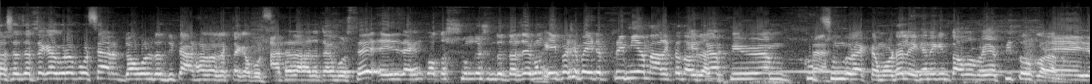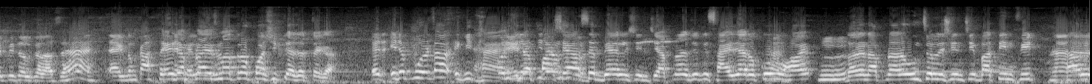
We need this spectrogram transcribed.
দশ হাজার টাকা করে পড়ছে আর ডবল ডোর দুইটা আঠারো হাজার টাকা পড়ছে। আঠারো হাজার টাকা বসছে এই যে দেখেন কত সুন্দর সুন্দর দরজা এবং এই পাশে ভাই এটা প্রিমিয়াম আরেকটা দরজা এটা প্রিমিয়াম খুব হ্যাঁ। সুন্দর একটা মডেল এখানে কিন্তু আবার ভাইয়া পিতল করা এই যে পিতল করা আছে হ্যাঁ একদম কাছ থেকে এটা প্রাইস মাত্র পঁয়ষট্টি হাজার টাকা। এ- এটা পুরোটা হ্যাঁ এটা পাশে আছে? বিয়াল্লিশ ইঞ্চি। আপনার যদি সাইজ আরও কম হ্যাঁ। হয়। ধরেন আপনার উনচল্লিশ ইঞ্চি বা ফিট হ্যাঁ, তাহলে।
